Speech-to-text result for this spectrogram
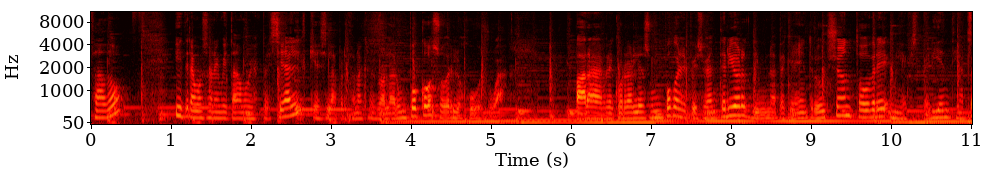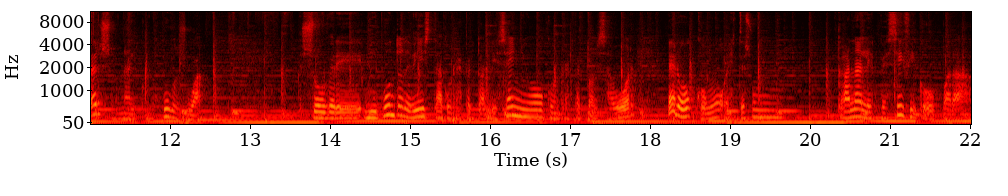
Regresado y tenemos una invitada muy especial que es la persona que nos va a hablar un poco sobre los jugos UA. Para recordarles un poco en el episodio anterior, di una pequeña introducción sobre mi experiencia personal con los jugos UA, sobre mi punto de vista con respecto al diseño, con respecto al sabor, pero como este es un canal específico para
